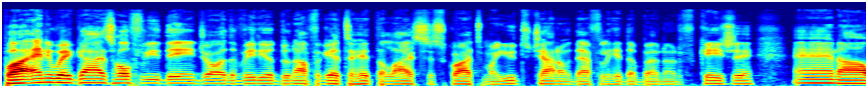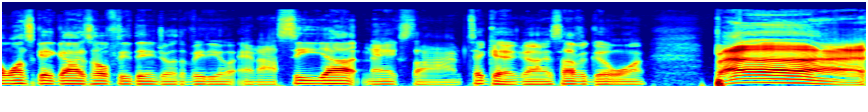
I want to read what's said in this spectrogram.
But anyway, guys, hopefully they enjoy the video. Do not forget to hit the like, subscribe to my YouTube channel. Definitely hit the bell notification. And uh, once again, guys, hopefully they enjoy the video. And I'll see ya next time. Take care, guys. Have a good one. Bye.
